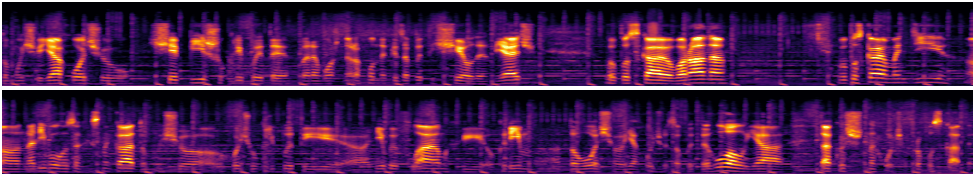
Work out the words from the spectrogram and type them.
тому що я хочу ще більш укріпити переможний рахунок і забити ще один м'яч. Випускаю Варана. Випускаю Манді на лівого захисника, тому що хочу укріпити лівий фланг, і окрім того, що я хочу забити гол, я також не хочу пропускати.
